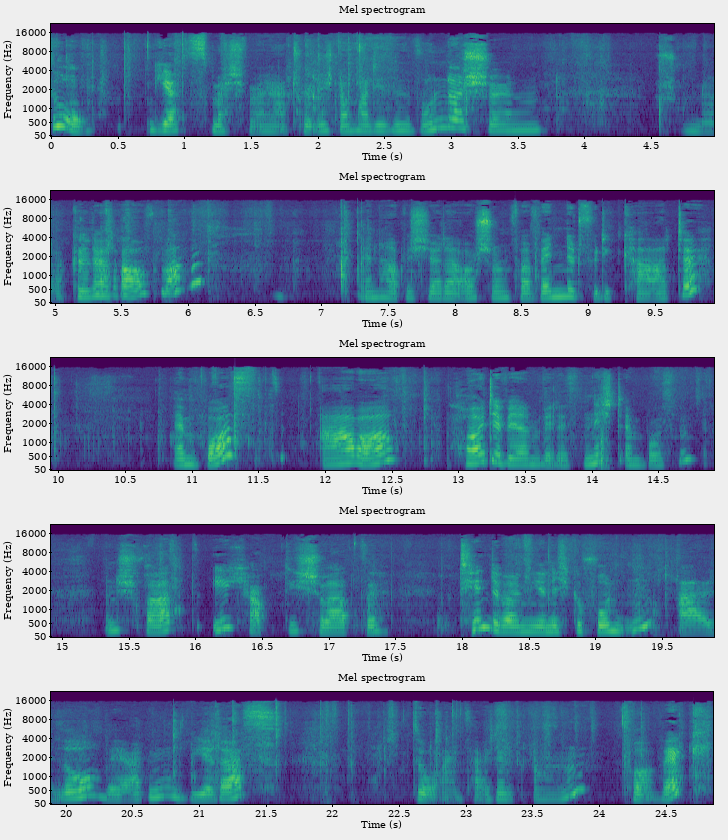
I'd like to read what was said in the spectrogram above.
So, jetzt möchten wir natürlich noch mal diesen wunderschönen Schnörkel da drauf machen. Den habe ich ja da auch schon verwendet für die Karte. Embossed, aber heute werden wir das nicht embossen in schwarz. Ich habe die schwarze Tinte bei mir nicht gefunden, also werden wir das so einzeichnen. Mhm. Vorweg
